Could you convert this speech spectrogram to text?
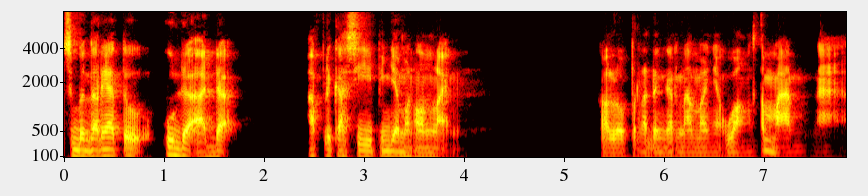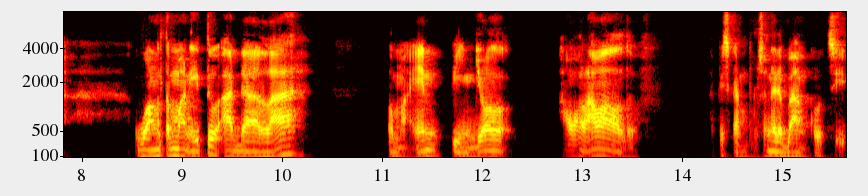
sebenarnya tuh udah ada aplikasi pinjaman online. Kalau pernah dengar namanya uang teman. Nah, uang teman itu adalah pemain pinjol awal-awal tuh. Tapi sekarang perusahaan ada bangkrut sih.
